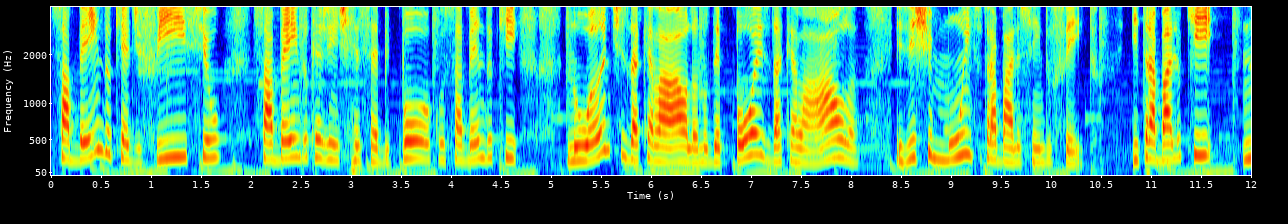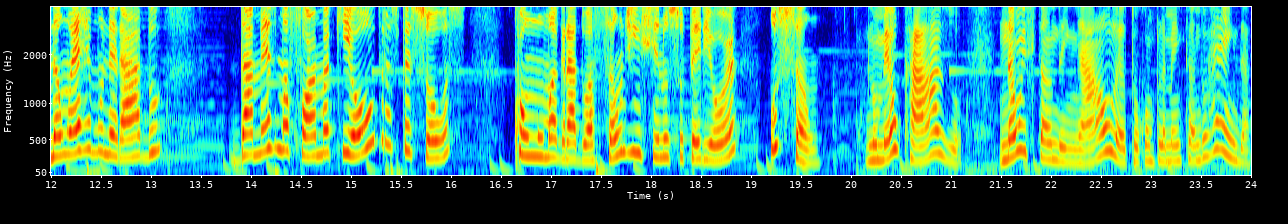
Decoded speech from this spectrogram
sabendo que é difícil, sabendo que a gente recebe pouco, sabendo que no antes daquela aula, no depois daquela aula, existe muito trabalho sendo feito. E trabalho que não é remunerado da mesma forma que outras pessoas com uma graduação de ensino superior o são. No meu caso, não estando em aula, eu estou complementando renda.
